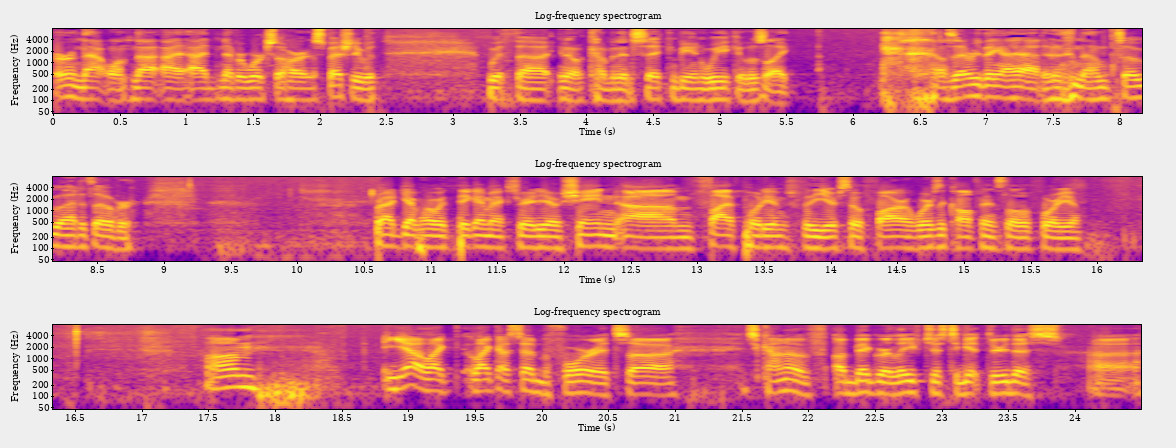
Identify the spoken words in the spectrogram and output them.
earn that one. That, I, I'd never worked so hard, especially with with uh, you know coming in sick and being weak. It was like that was everything I had, and I'm so glad it's over. Brad Gebhardt with Big MX Radio. Shane, um, five podiums for the year so far. Where's the confidence level for you? Um, yeah, like like I said before, it's uh, it's kind of a big relief just to get through this uh,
